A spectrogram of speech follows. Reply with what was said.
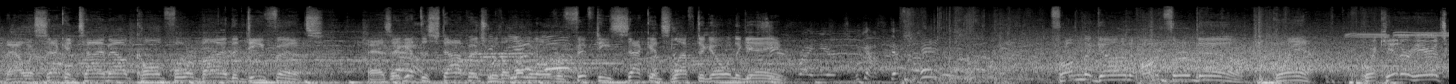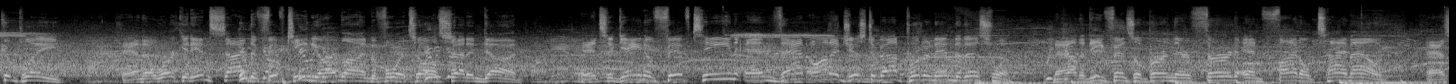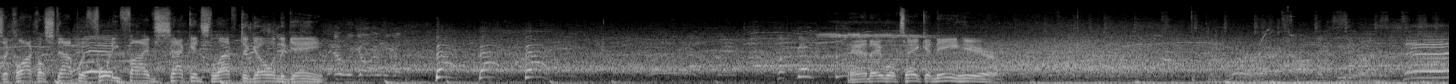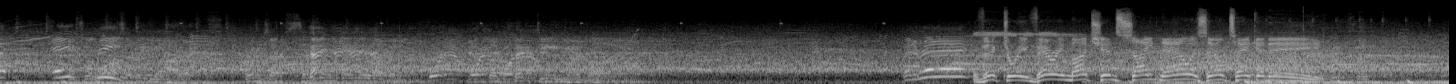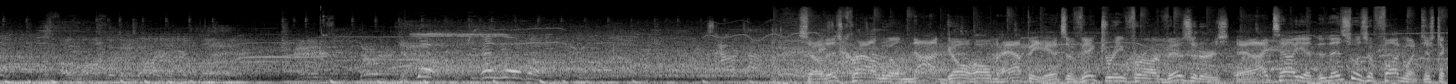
Now a second timeout called for by the defense as they get the stoppage with a little over 50 seconds left to go in the game. From the gun on third down, Grant. Quick hitter here, it's complete. And they'll work it inside the 15-yard line before it's all said and done. It's a gain of 15, and that ought to just about put an end to this one. Now the defense will burn their third and final timeout as the clock will stop with 45 seconds left to go in the game. And they will take a knee here. Victory very much in sight now as they'll take a knee. So this crowd will not go home happy. It's a victory for our visitors. And I tell you, this was a fun one. Just a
